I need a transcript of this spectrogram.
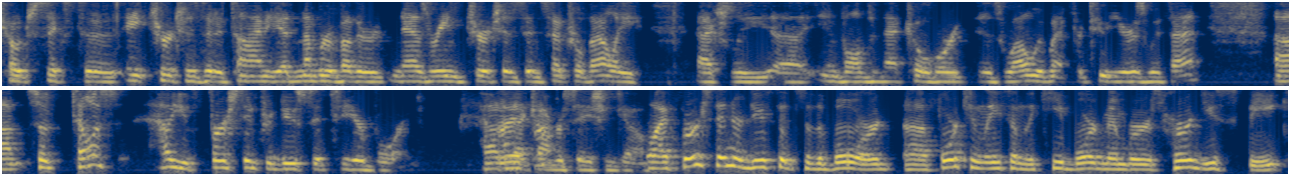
coach six to eight churches at a time. You had a number of other Nazarene churches in Central Valley actually uh, involved in that cohort as well. We went for two years with that. Um, so tell us how you first introduced it to your board. How did I, that conversation go? Well, I first introduced it to the board. Uh, fortunately, some of the key board members heard you speak,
